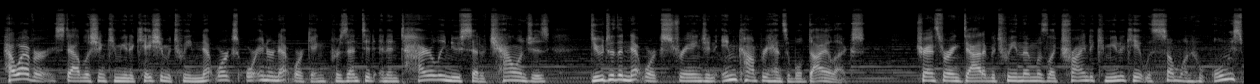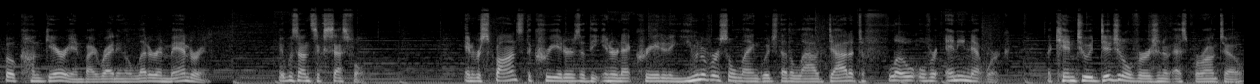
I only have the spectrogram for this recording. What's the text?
However, establishing communication between networks or internetworking presented an entirely new set of challenges due to the network's strange and incomprehensible dialects. Transferring data between them was like trying to communicate with someone who only spoke Hungarian by writing a letter in Mandarin. It was unsuccessful. In response, the creators of the internet created a universal language that allowed data to flow over any network, akin to a digital version of Esperanto.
